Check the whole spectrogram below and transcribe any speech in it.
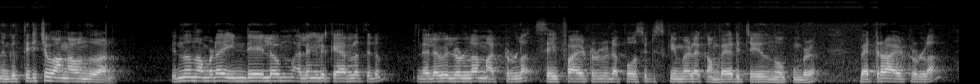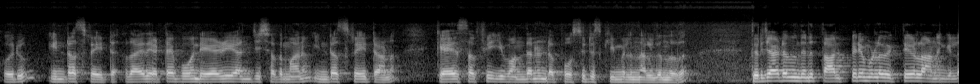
നിങ്ങൾക്ക് തിരിച്ചു വാങ്ങാവുന്നതാണ്. ഇന്ന് നമ്മുടെ ഇന്ത്യയിലും അല്ലെങ്കിൽ കേരളത്തിലും നിലവിലുള്ള മറ്റുള്ള സേഫായിട്ടുള്ള ഡെപ്പോസിറ്റ് സ്കീമുകളെ കമ്പയർ ചെയ്ത് നോക്കുമ്പോൾ ബെറ്റർ ആയിട്ടുള്ള ഒരു ഇൻട്രസ്റ്റ് റേറ്റ് അതായത് എട്ട് പോയിന്റ് ഏഴ് അഞ്ച് ശതമാനം ഇൻട്രസ്റ്റ് റേറ്റാണ് കെ എസ് എഫ് ഈ വന്ദനം ഡെപ്പോസിറ്റ് സ്കീമിൽ നൽകുന്നത്. തീർച്ചയായിട്ടും ഇതിന് താല്പര്യമുള്ള വ്യക്തികളാണെങ്കിൽ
